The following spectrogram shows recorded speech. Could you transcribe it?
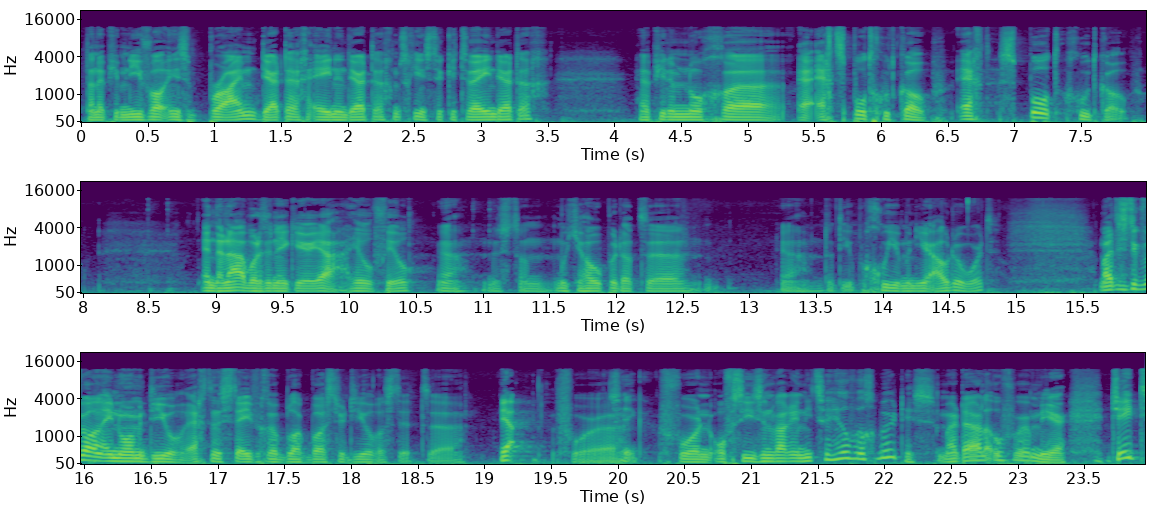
dan heb je hem in ieder geval in zijn prime. 30, 31, misschien een stukje 32. Heb je hem nog ja, echt spotgoedkoop. Echt spotgoedkoop. En daarna wordt het in één keer ja, heel veel. Ja, dus dan moet je hopen dat, uh, ja, dat hij op een goede manier ouder wordt. Maar het is natuurlijk wel een enorme deal. Echt een stevige blockbuster deal was dit. Uh, ja, voor, uh, voor een off-season waarin niet zo heel veel gebeurd is. Maar daarover meer. JT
